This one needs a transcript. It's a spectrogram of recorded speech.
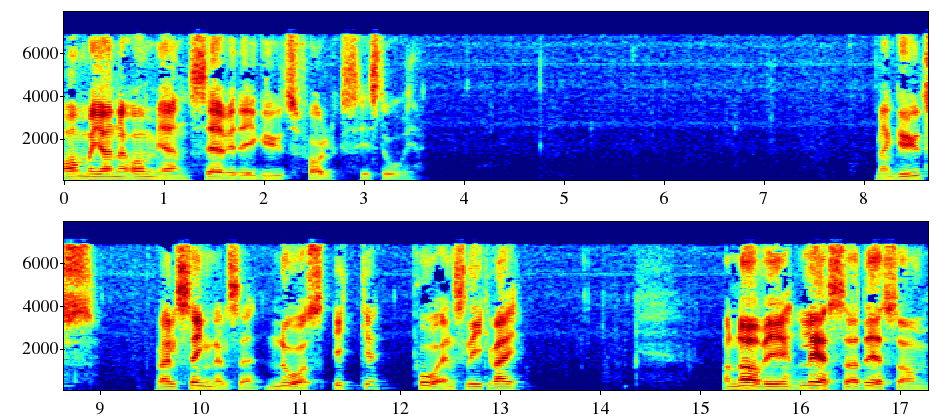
Om igjen og om igjen ser vi det i Guds folks historie. Men Guds velsignelse nås ikke på en slik vei. Og når vi leser det som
